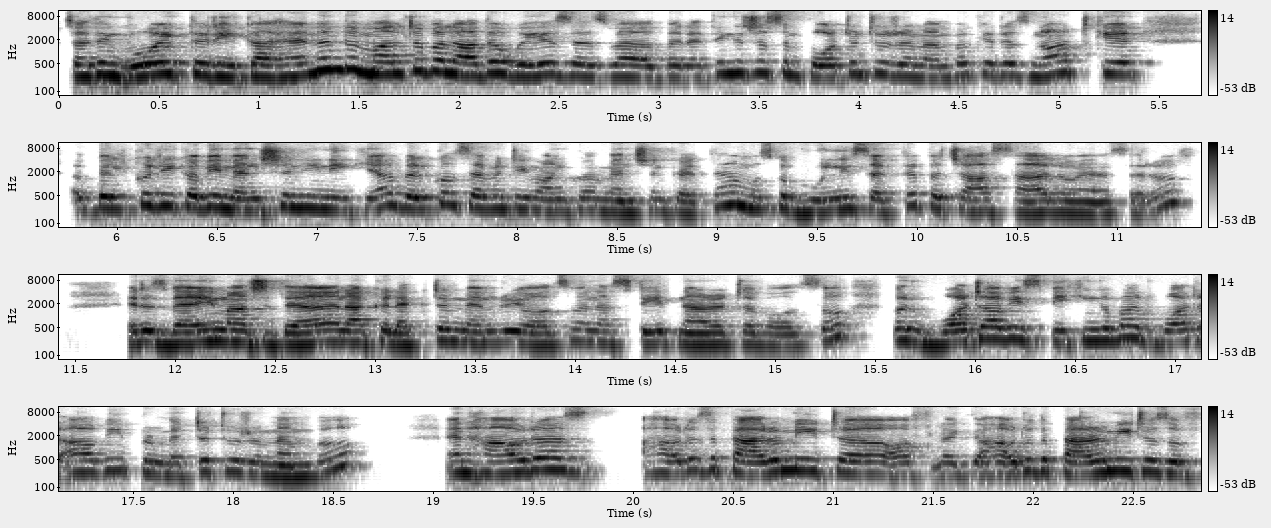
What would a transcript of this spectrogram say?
So I think वो एक तरीका है. And then there are multiple other ways as well. But I think it's just important to remember कि it is not कि बिल्कुल ही कभी mention ही नहीं किया. बिल्कुल 71 को हम mention करते हैं. हम उसको भूल नहीं सकते. 50 साल हुए हैं सिर्फ. It is very much there in our collective memory also, in our state narrative also. But what are we speaking about? What are we permitted to remember? And how does how does the parameter of like how do the parameters of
